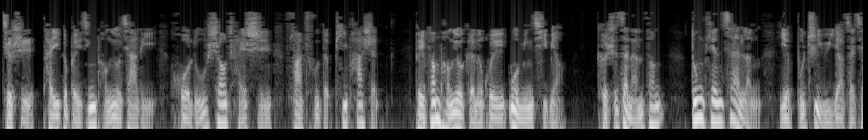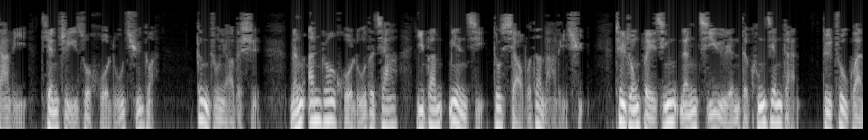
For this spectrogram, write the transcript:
就是他一个北京朋友家里火炉烧柴时发出的噼啪声。北方朋友可能会莫名其妙，可是，在南方，冬天再冷，也不至于要在家里添置一座火炉取暖。更重要的是，能安装火炉的家一般面积都小不到哪里去。这种北京能给予人的空间感，对住惯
